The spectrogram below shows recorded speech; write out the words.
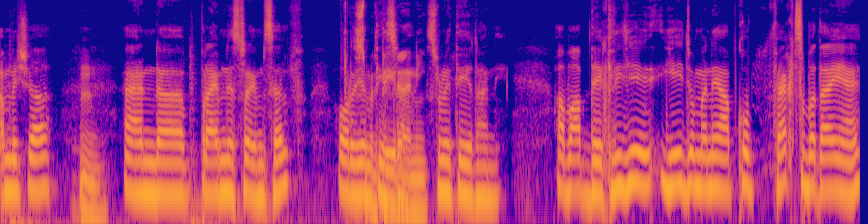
Amit Shah hmm, and prime minister himself और स्मृति ईरानी। स्मृति ईरानी। अब आप देख लीजिए ये जो मैंने आपको फैक्ट्स बताए हैं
